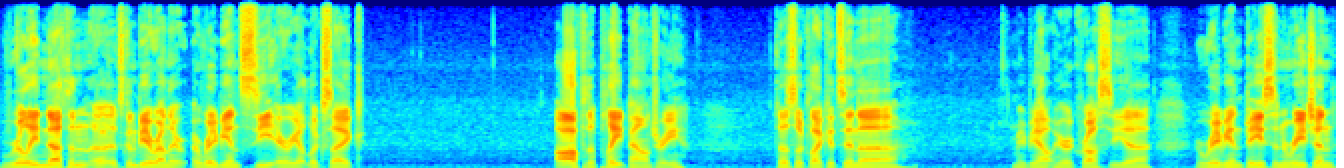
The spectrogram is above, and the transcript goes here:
Really nothing. Uh, it's going to be around the Arabian Sea area, it looks like. Off the plate boundary. Does look like it's in uh, maybe out here across the uh, Arabian Basin region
